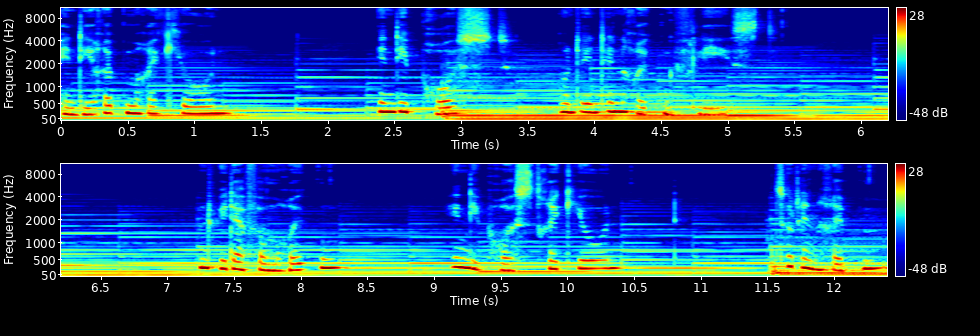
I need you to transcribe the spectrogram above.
in die Rippenregion, in die Brust und in den Rücken fließt und wieder vom Rücken in die Brustregion zu den Rippen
